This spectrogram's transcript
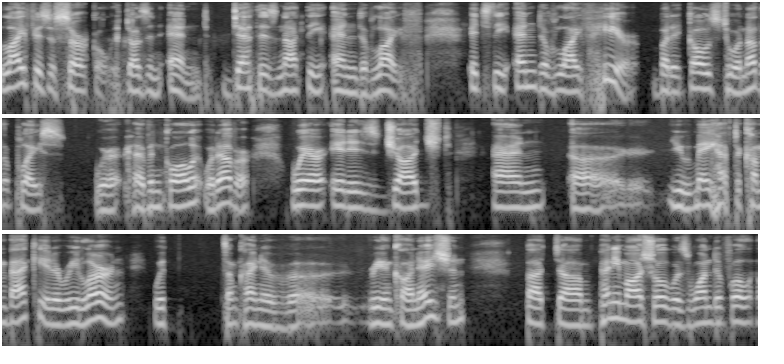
life is a circle; it doesn't end. Death is not the end of life; it's the end of life here, but it goes to another place where heaven call it whatever, where it is judged and uh, you may have to come back here to relearn with some kind of uh, reincarnation. But um, Penny Marshall was wonderful.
